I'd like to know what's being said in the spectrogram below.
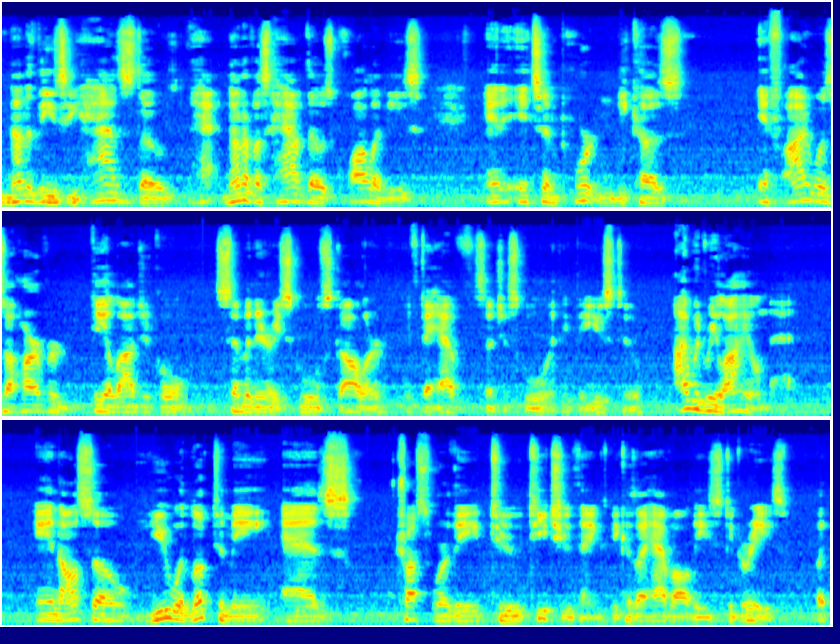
None of these, he has those, ha, none of us have those qualities. And it's important because if I was a Harvard Theological Seminary School scholar, if they have such a school, I think they used to, I would rely on that. And also, you would look to me as trustworthy to teach you things because I have all these degrees. But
